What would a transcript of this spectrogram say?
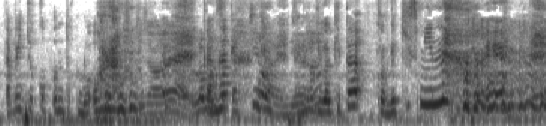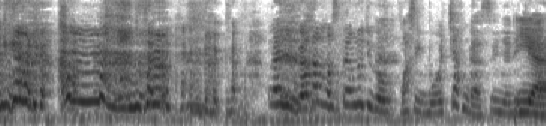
tapi cukup untuk dua orang. Soalnya lu Karena- masih kecil aja karena juga kita keluarga kismin. Nggak juga kan maksudnya lu juga masih bocah nggak sih? Jadi Iya.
